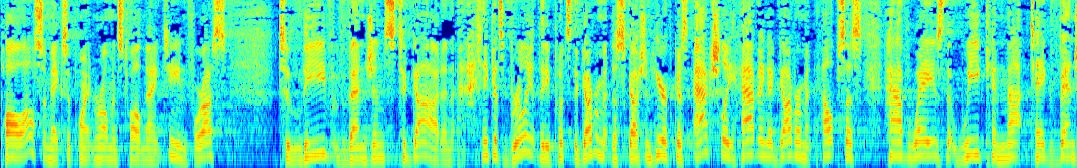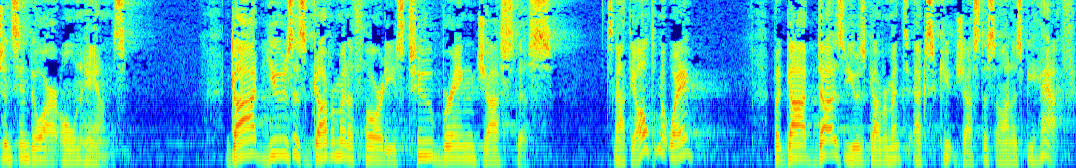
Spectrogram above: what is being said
Paul also makes a point in Romans 12:19 for us to leave vengeance to God. And I think it's brilliant that he puts the government discussion here because actually having a government helps us have ways that we cannot take vengeance into our own hands. God uses government authorities to bring justice. It's not the ultimate way, but God does use government to execute justice on his behalf.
